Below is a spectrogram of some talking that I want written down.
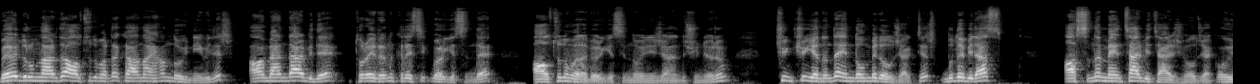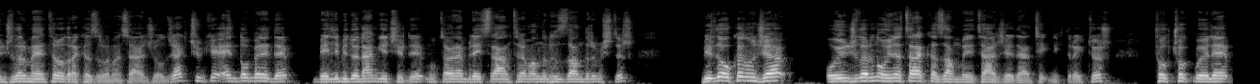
Böyle durumlarda 6 numarada Kaan Ayhan da oynayabilir. Ama ben derbide Torreira'nın klasik bölgesinde 6 numara bölgesinde oynayacağını düşünüyorum. Çünkü yanında Endombele olacaktır. Bu da biraz aslında mental bir tercih olacak. Oyuncuları mental olarak hazırlama tercih olacak. Çünkü Endombele de belli bir dönem geçirdi. Muhtemelen bireysel antrenmanları hızlandırmıştır. Bir de Okan Hoca oyuncularını oynatarak kazanmayı tercih eden teknik direktör. Çok çok böyle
